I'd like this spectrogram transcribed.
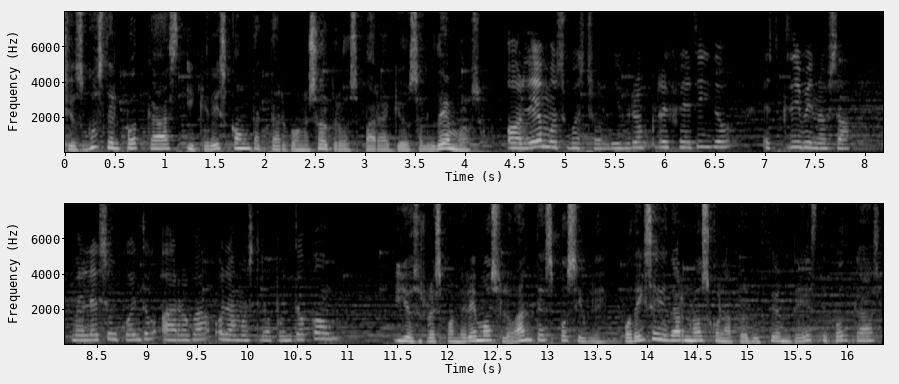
Si os gusta el podcast y queréis contactar con nosotros para que os saludemos O leemos vuestro libro preferido, escríbenos a melesuncuento.com y os responderemos lo antes posible. Podéis ayudarnos con la producción de este podcast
